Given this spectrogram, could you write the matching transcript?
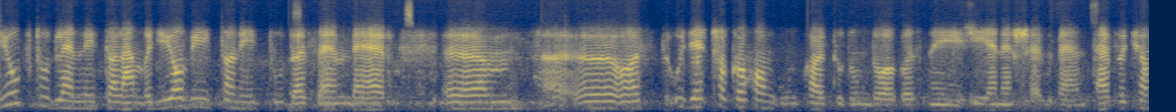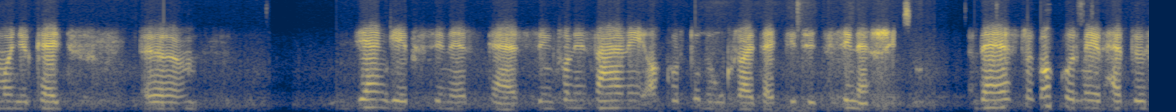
jobb tud lenni talán, vagy javítani tud az ember, azt ugye csak a hangunkkal tudunk dolgozni ilyen esetben. Tehát, hogyha mondjuk egy gyengébb színészt kell szinkronizálni, akkor tudunk rajta egy kicsit színesíteni. De ez csak akkor mérhető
